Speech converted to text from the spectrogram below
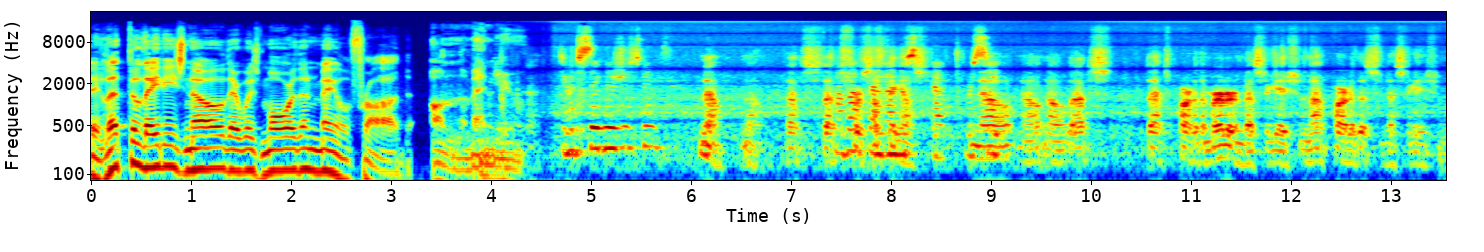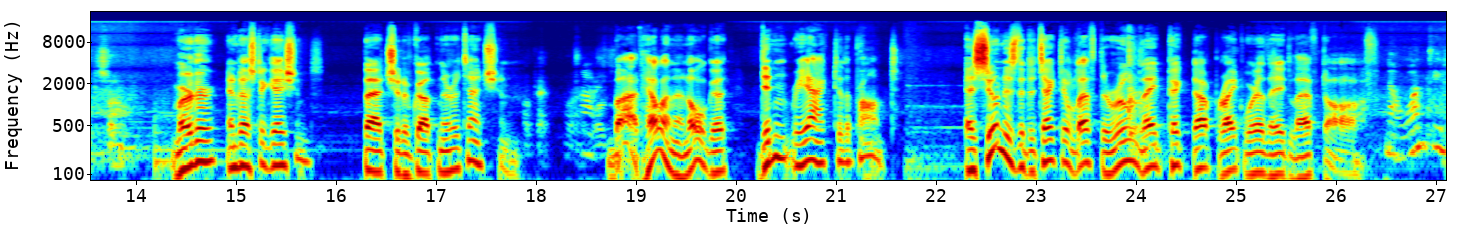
they let the ladies know there was more than mail fraud on the menu. Do you want signature, Smith? no, no, that's, that's for something else. No, no, no, that's, that's part of the murder investigation, not part of this investigation, so. Murder investigations? That should have gotten their attention. Okay. But Helen and Olga didn't react to the prompt. As soon as the detective left the room, they picked up right where they'd left off. Now, one thing,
